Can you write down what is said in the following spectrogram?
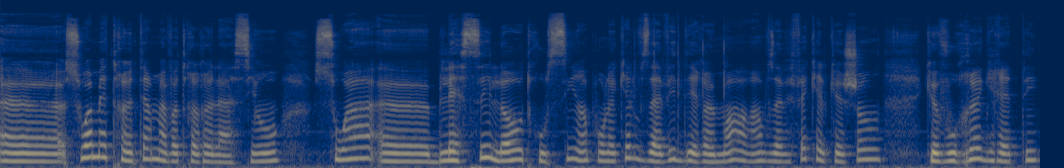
euh, soit mettre un terme à votre relation, soit euh, blesser l'autre aussi, hein, pour lequel vous avez des remords, hein. vous avez fait quelque chose que vous regrettez.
